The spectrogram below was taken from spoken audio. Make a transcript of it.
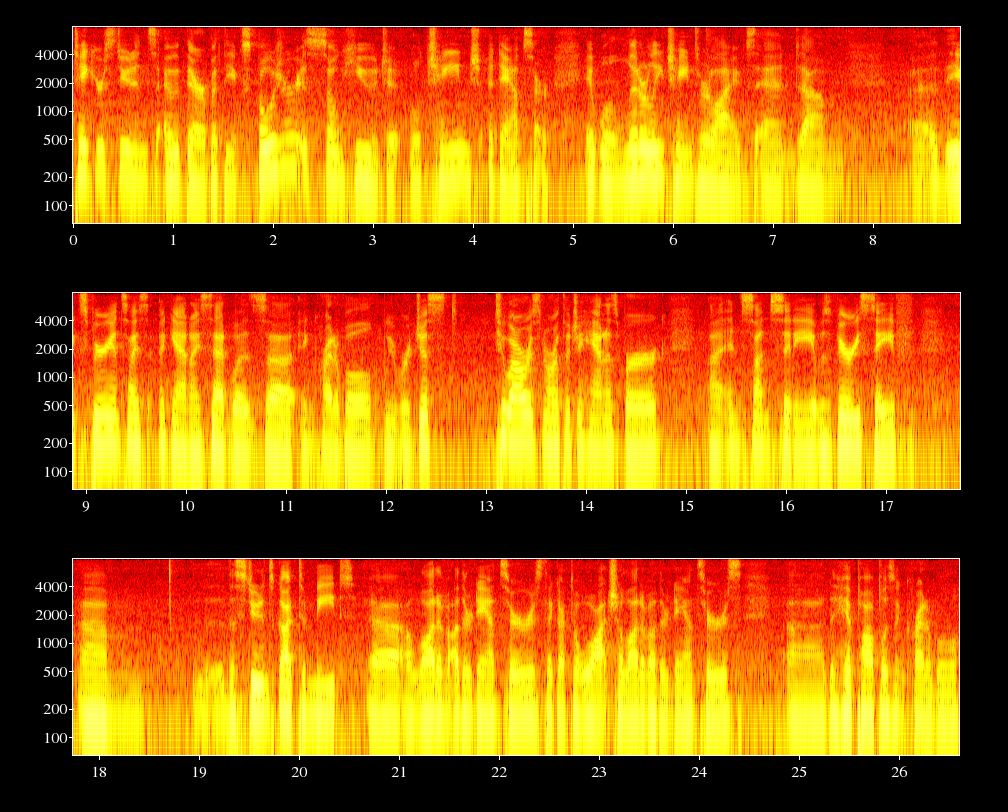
take your students out there, but the exposure is so huge. It will change a dancer. It will literally change their lives. And um, uh, the experience, I again, I said was uh, incredible. We were just two hours north of Johannesburg, uh, in Sun City. It was very safe. Um, the students got to meet uh, a lot of other dancers. They got to watch a lot of other dancers. Uh, the hip hop was incredible.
